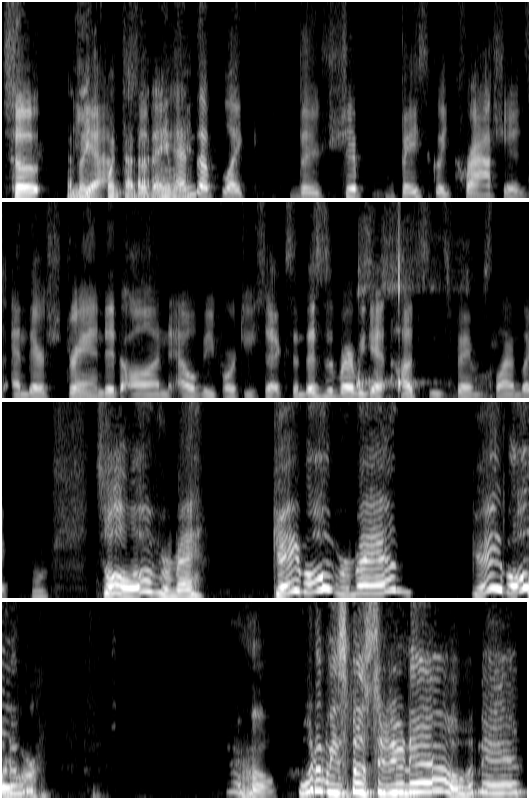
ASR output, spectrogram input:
so I'd like to yeah. point that so out they anyway. end up like the ship basically crashes, and they're stranded on LV four two six, and this is where we get Hudson's famous line, like "It's all over, man. Game over, man. Game over." What are we supposed to do now, man?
